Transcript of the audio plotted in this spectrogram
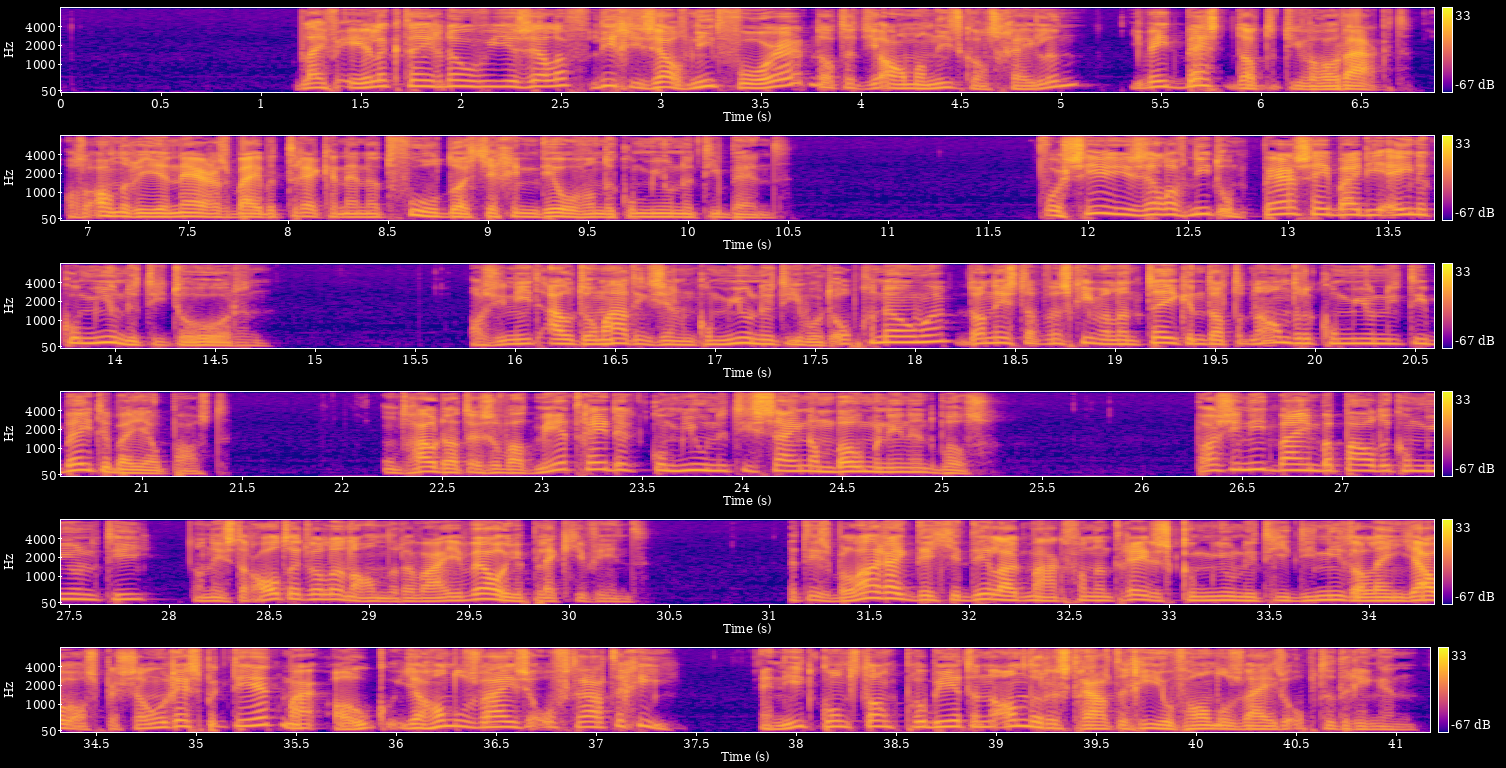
Blijf eerlijk tegenover jezelf. Lieg jezelf niet voor dat het je allemaal niet kan schelen. Je weet best dat het je wel raakt, als anderen je nergens bij betrekken en het voelt dat je geen deel van de community bent. Forceer jezelf niet om per se bij die ene community te horen. Als je niet automatisch in een community wordt opgenomen, dan is dat misschien wel een teken dat een andere community beter bij jou past. Onthoud dat er zowat meer trader communities zijn dan bomen in het bos. Pas je niet bij een bepaalde community, dan is er altijd wel een andere waar je wel je plekje vindt. Het is belangrijk dat je deel uitmaakt van een traders community die niet alleen jou als persoon respecteert, maar ook je handelswijze of strategie. En niet constant probeert een andere strategie of handelswijze op te dringen.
